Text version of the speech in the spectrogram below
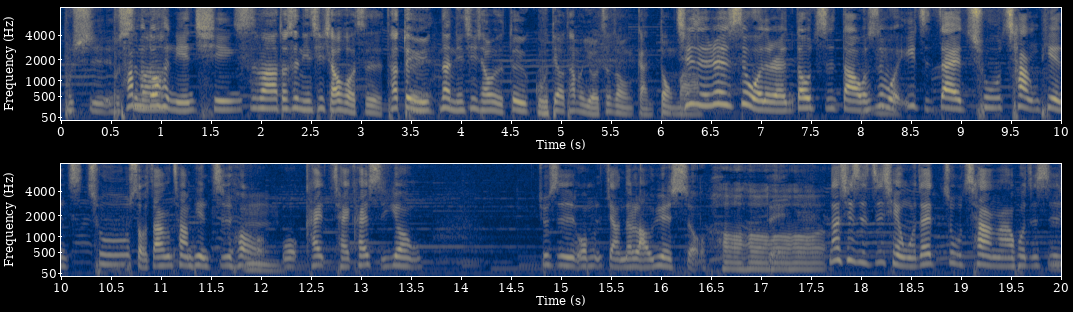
不是，他们都很年轻，是吗？都是年轻小伙子。他对于那年轻小伙子对于古调，他们有这种感动吗？其实认识我的人都知道，我是我一直在出唱片、出首张唱片之后，我开才开始用。就是我们讲的老乐手，对。那其实之前我在驻唱啊，或者是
